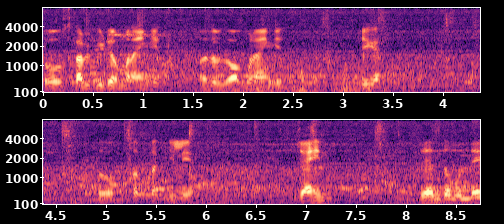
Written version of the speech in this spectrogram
तो उसका भी वीडियो हम बनाएँगे मतलब ब्लॉग बनाएँगे ठीक है? तो तब तक के लिए जय हिंद। जय हिंद तो बोल दे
